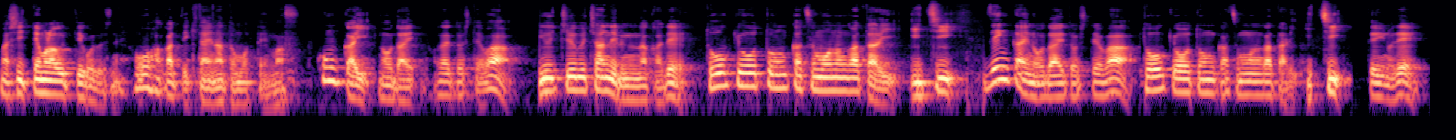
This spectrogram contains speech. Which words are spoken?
まあ、知ってもらうっていうことですね。を図っていきたいなと思っています。今回のお題お題としては YouTube チャンネルの中で東京とんかつ物語1前回のお題としては東京とんかつ物語1っていうので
